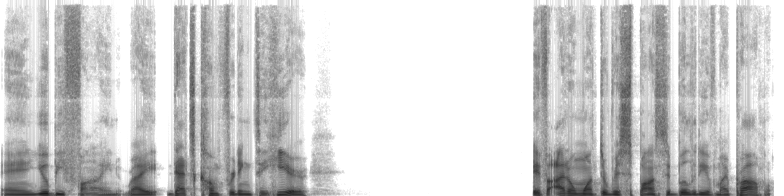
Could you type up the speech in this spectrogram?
and you'll be fine right? That's comforting to hear. If i don't want the responsibility of my problem.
